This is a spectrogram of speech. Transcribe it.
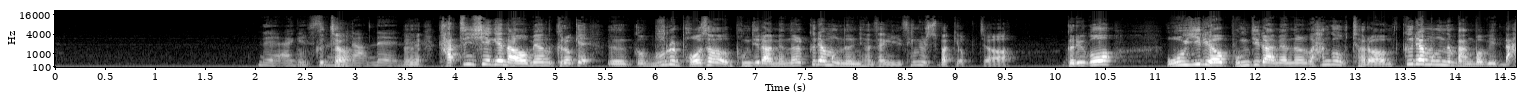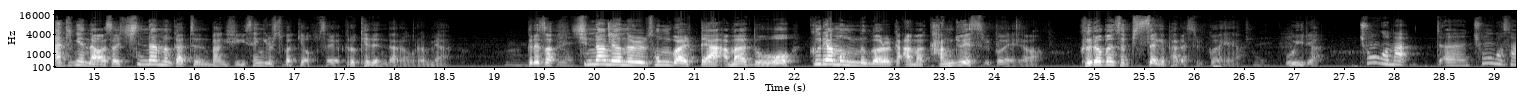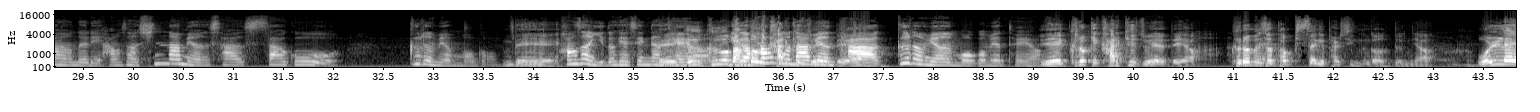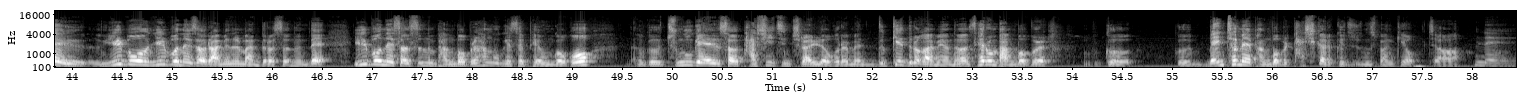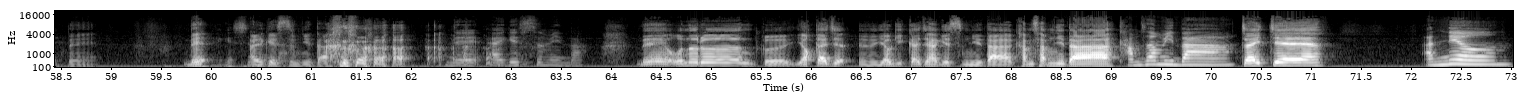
네, 그쵸? 알겠습니다. 네, 네. 예, 같은 시기에 나오면 그렇게 어, 그 물을 벗어 봉지라면을 끓여 먹는 현상이 생길 수밖에 없죠. 그리고 오히려 봉지라면을 한국처럼 끓여 먹는 방법이 나중에 나와서 신라면 같은 방식이 생길 수밖에 없어요. 그렇게 된다라고 그러면. 그래서 네. 신라면을 송부할 때 아마도 끓여 먹는 거를 아마 강조했을 거예요. 그러면서 비싸게 팔았을 거예요. 네. 오히려. 중국 나, 어, 중국 사람들이 항상 신라면 사, 싸고 끓으면 먹어. 네. 항상 이렇게 생각해요. 네, 그- 이거 방법을 가르쳐줘야 돼요. 다 끓으면 먹으면 돼요. 예, 그렇게 가르쳐 줘야 돼요. 그러면서 네. 더 비싸게 팔 수 있는 거거든요. 원래 일본 일본에서 라면을 만들었었는데 일본에서 쓰는 방법을 한국에서 배운 거고 그 중국에서 다시 진출하려고 그러면 늦게 들어가면은 새로운 방법을 그 그 맨 처음에 방법을 다시 가르쳐 주는 수밖에 없죠. 네, 네. 네, 알겠습니다. 알겠습니다. 네, 알겠습니다. 네, 오늘은 그 여기까지 어, 여기까지 하겠습니다. 감사합니다. 감사합니다. 再见。 안녕.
